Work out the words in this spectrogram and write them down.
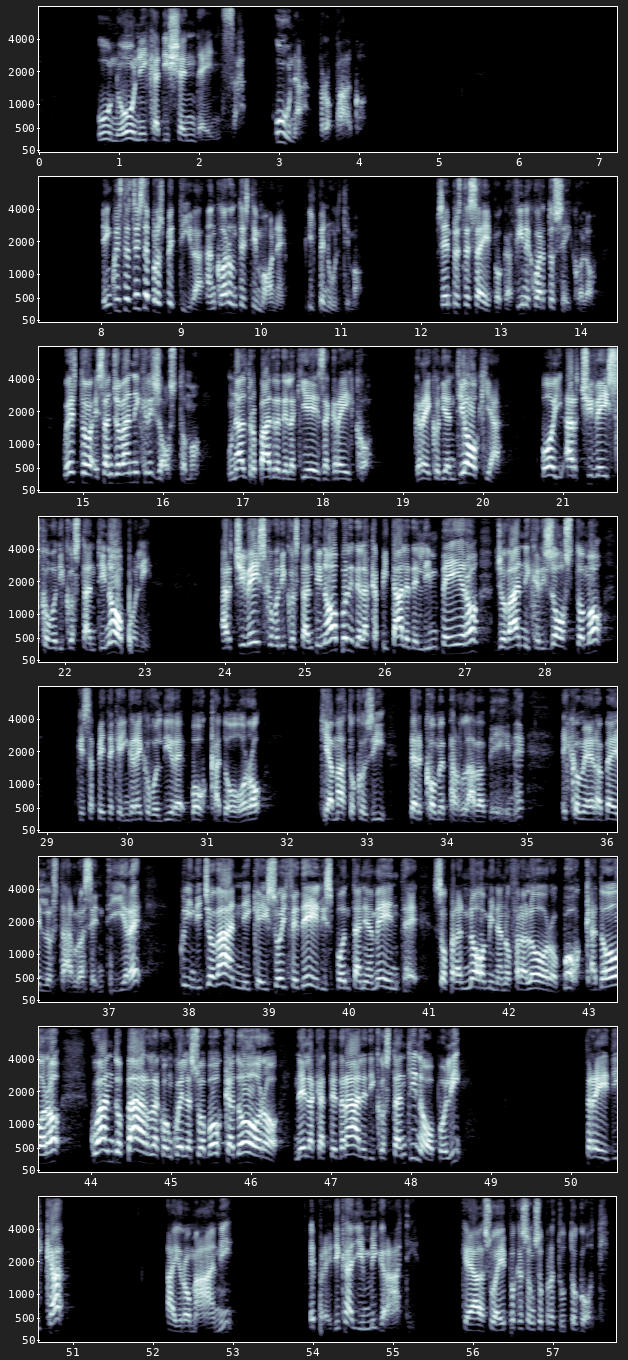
un'unica discendenza, una propago. E in questa stessa prospettiva, ancora un testimone, il penultimo. Sempre stessa epoca, fine IV secolo. Questo è San Giovanni Crisostomo, un altro padre della Chiesa greco, greco di Antiochia, poi arcivescovo di Costantinopoli. Arcivescovo di Costantinopoli, della capitale dell'impero, Giovanni Crisostomo, che sapete che in greco vuol dire bocca d'oro, chiamato così per come parlava bene e come era bello starlo a sentire quindi Giovanni, che i suoi fedeli spontaneamente soprannominano fra loro bocca d'oro, quando parla con quella sua bocca d'oro nella cattedrale di Costantinopoli, predica ai romani e predica agli immigrati, che alla sua epoca sono soprattutto goti,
